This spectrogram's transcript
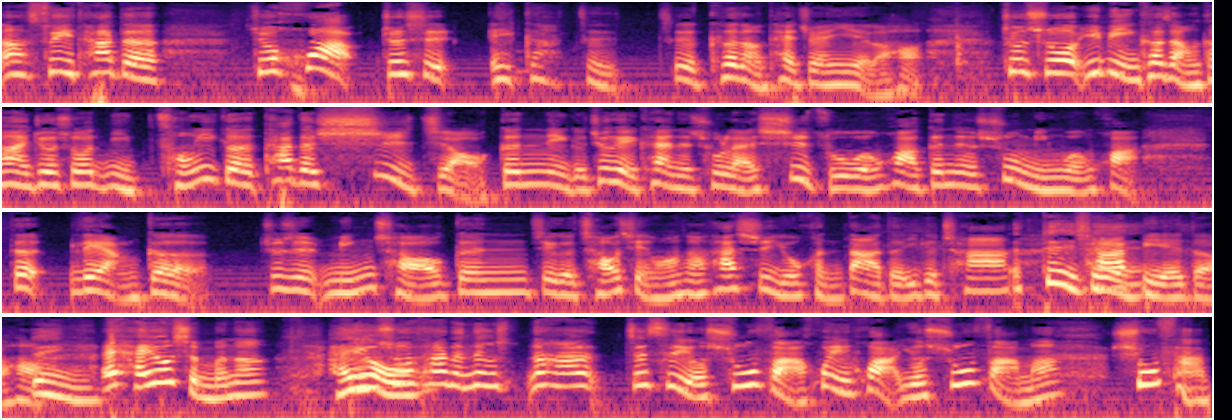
那啊，所以他的就画就是，哎，哥，这这个科长太专业了哈。就说于炳科长刚才就是说，你从一个他的视角跟那个就可以看得出来，氏族文化跟这个庶民文化的两个。就是明朝跟这个朝鲜王朝，它是有很大的一个差对对差别的哈。对，哎，还有什么呢？还有说他的那个，那他这次有书法绘画，有书法吗？书法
